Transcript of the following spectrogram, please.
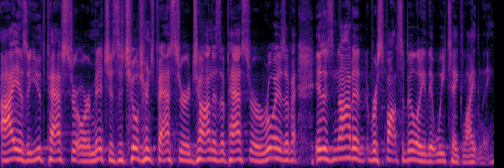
I, as a youth pastor, or Mitch, as a children's pastor, or John, as a pastor, or Roy, as a pastor, it is not a responsibility that we take lightly.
